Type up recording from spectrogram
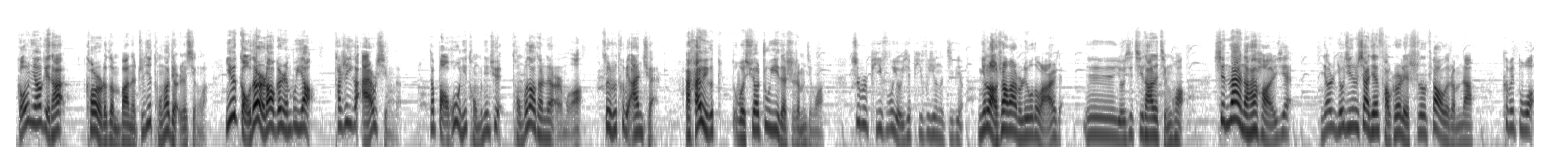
狗你要给它抠耳朵怎么办呢？直接捅到底儿就行了。因为狗的耳道跟人不一样，它是一个 L 型的，它保护你捅不进去，捅不到它那耳膜，所以说特别安全。哎，还有一个我需要注意的是什么情况？是不是皮肤有一些皮肤性的疾病？你老上外边溜达玩去，嗯，有一些其他的情况。现在呢还好一些，你要是尤其是夏天草坑里虱子、跳蚤什么的特别多，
